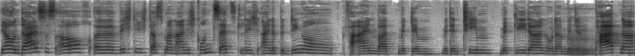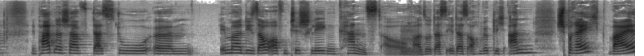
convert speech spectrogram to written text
Ja, und da ist es auch äh, wichtig, dass man eigentlich grundsätzlich eine Bedingung vereinbart mit dem, mit den Teammitgliedern oder mit mhm. dem Partner in Partnerschaft, dass du ähm, immer die Sau auf den Tisch legen kannst auch. Mhm. Also, dass ihr das auch wirklich ansprecht, weil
